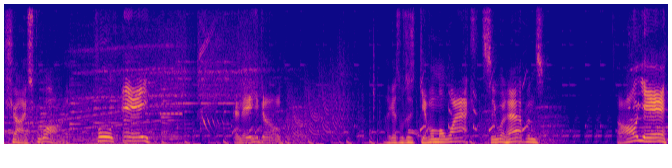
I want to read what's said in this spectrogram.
Shy Squad. Hold A. And there you go. I guess we'll just give him a whack. See what happens. Oh yeah!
